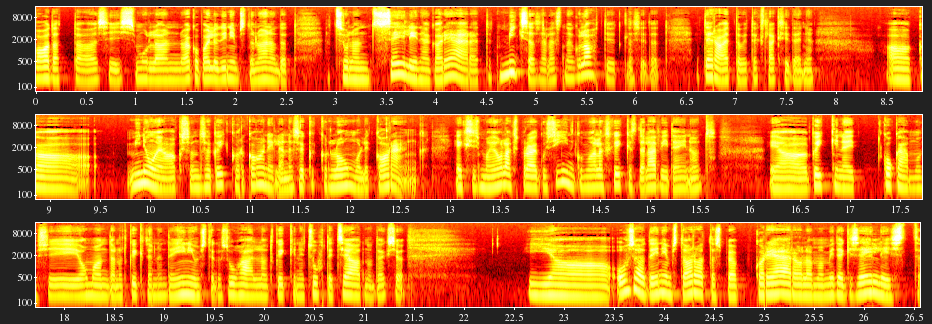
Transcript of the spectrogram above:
vaadata, siis mulle on väga paljud inimesed on öelnud, et et sul on selline karjäär, et, et miks sa sellest nagu lahti ütlesid, et et eraettevõtjaks läksid, on ju. aga minu jaoks on see kõik orgaaniline, see kõik on loomulik areng. ehk siis ma ei oleks praegu siin, kui ma oleks kõike seda läbi teinud ja kõiki neid kogemusi omandanud, kõikide nende inimestega suhelnud, kõiki neid suhteid seadnud, eks ju, ja osade inimeste arvates peab karjäär olema midagi sellist,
